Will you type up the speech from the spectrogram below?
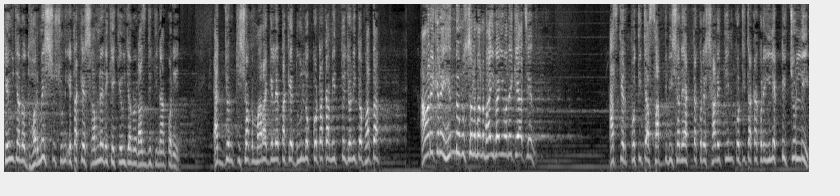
কেউ যেন ধর্মের শুনি এটাকে সামনে রেখে কেউ যেন রাজনীতি না করে একজন কৃষক মারা গেলে তাকে দু লক্ষ টাকা মৃত্যুজনিত ভাতা। আমার এখানে হিন্দু, মুসলমান ভাই ভাই অনেকে আছেন। আজকের প্রতিটা সাব ডিভিশনে একটা করে সাড়ে তিন কোটি টাকা করে ইলেকট্রিক চুল্লি।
